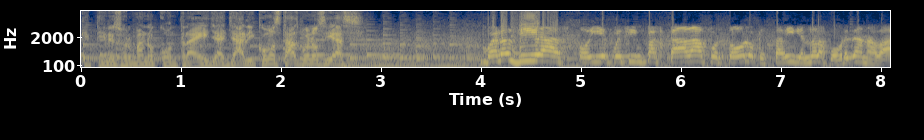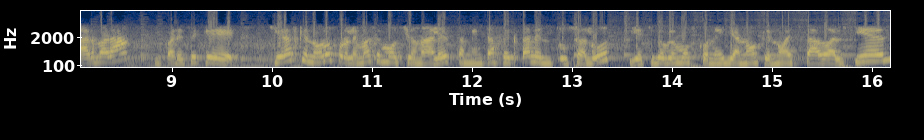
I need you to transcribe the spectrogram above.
que tiene su hermano contra ella. Yadi, ¿cómo estás? Buenos días. Buenos días. Oye, pues impactada por todo lo que está viviendo la pobre de Ana Bárbara y parece que quieras que no, los problemas emocionales también te afectan en tu salud y aquí lo vemos con ella, ¿no? Que no ha estado al 100,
